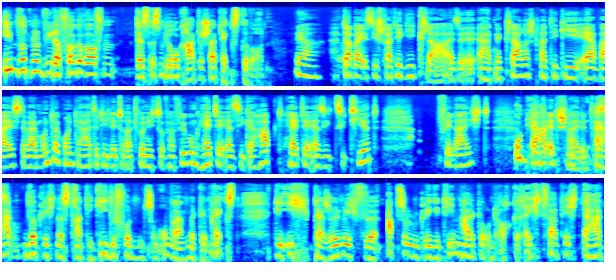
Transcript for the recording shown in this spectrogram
Ihm wird nun wieder vorgeworfen, das ist ein bürokratischer Text geworden. Ja, dabei ist die Strategie klar. Also er hat eine klare Strategie. Er weiß, der war im Untergrund, der hatte die Literatur nicht zur Verfügung. Hätte er sie gehabt, hätte er sie zitiert, vielleicht. Und er hat, entscheidet er hat so. wirklich eine Strategie gefunden zum Umgang mit dem Text, die ich persönlich für absolut legitim halte und auch gerechtfertigt. Er hat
